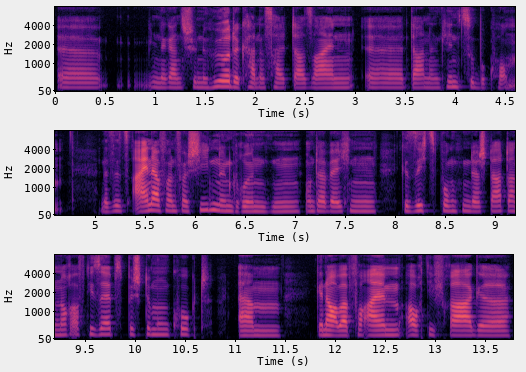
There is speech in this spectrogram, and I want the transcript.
äh, eine ganz schöne Hürde kann es halt da sein, äh, da ein Kind zu bekommen. Das ist jetzt einer von verschiedenen Gründen, unter welchen Gesichtspunkten der Staat dann noch auf die Selbstbestimmung guckt. Ähm, genau, aber vor allem auch die Frage,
